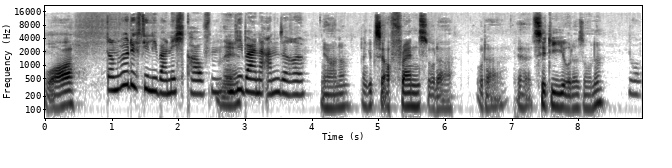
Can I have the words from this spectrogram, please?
boah, Dann würde ich sie lieber nicht kaufen Nee. und lieber eine andere. ja, ne? Dann gibt's ja auch Friends oder, oder äh, City oder so, ne? Jo.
